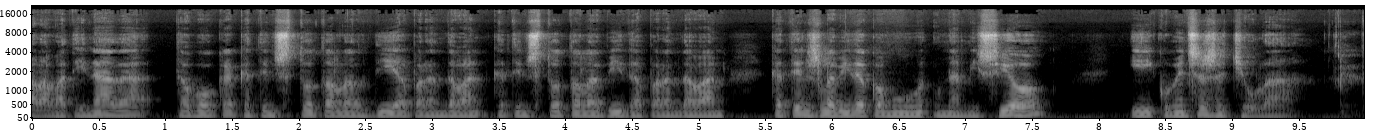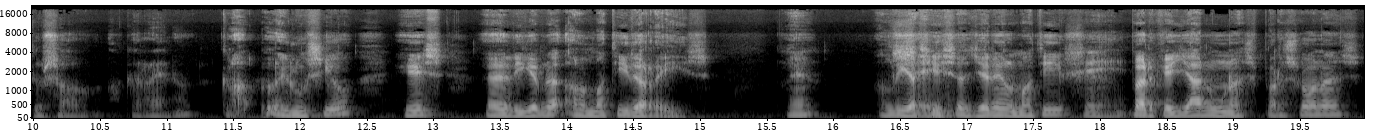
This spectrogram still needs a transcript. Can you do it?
a la matinada t'aboca que tens tot el dia per endavant, que tens tota la vida per endavant, que tens la vida com un- una missió i comences a xiular tu sol al carrer, no? Clar, la il·lusió és, eh, diguem-ne, el matí de Reis. Eh? El dia Sí. 6 de gener al matí, Sí. perquè hi ha unes persones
